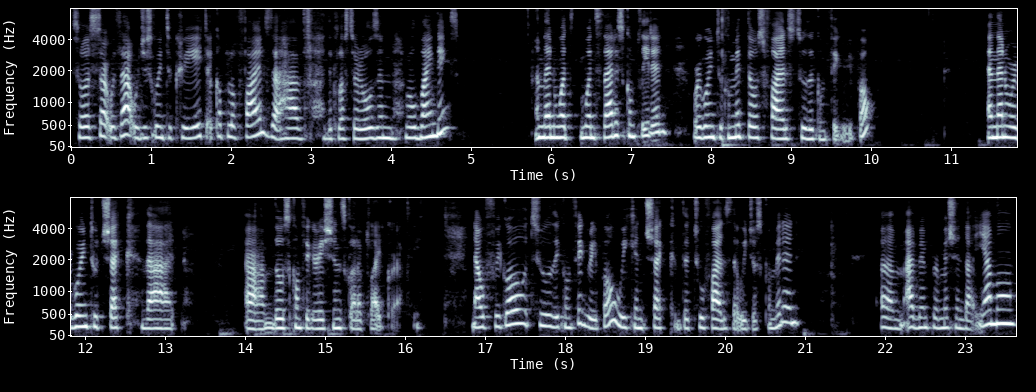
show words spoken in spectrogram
So let's start with that. We're just going to create a couple of files that have the cluster roles and role bindings. And then what, once that is completed, we're going to commit those files to the config repo. And then we're going to check that um, those configurations got applied correctly. Now, if we go to the config repo, we can check the two files that we just committed, um, admin permission.yaml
